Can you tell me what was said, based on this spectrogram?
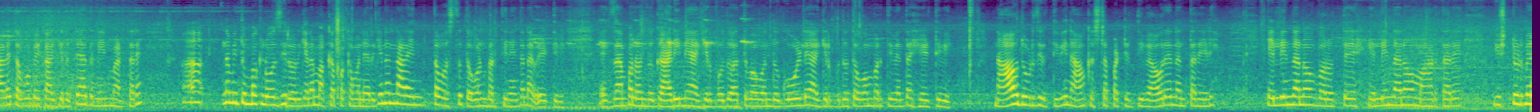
ನಾಳೆ ತೊಗೋಬೇಕಾಗಿರುತ್ತೆ, ಅದನ್ನು ಏನು ಮಾಡ್ತಾರೆ? ನಮಗೆ ತುಂಬ ಕ್ಲೋಸ್ ಇರೋರಿಗೆ, ನಮ್ಮ ಅಕ್ಕಪಕ್ಕ ಮನೆಯವರಿಗೆ ನಾನು ನಾಳೆ ಇಂಥ ವಸ್ತು ತೊಗೊಂಡು ಬರ್ತೀನಿ ಅಂತ ನಾವು ಹೇಳ್ತೀವಿ. ಎಕ್ಸಾಂಪಲ್ ಒಂದು ಗಾಡಿನೇ ಆಗಿರ್ಬೋದು ಅಥವಾ ಒಂದು ಗೋಲ್ಡೇ ಆಗಿರ್ಬೋದು ತೊಗೊಂಬರ್ತೀವಿ ಅಂತ ಹೇಳ್ತೀವಿ. ನಾವು ದುಡ್ದಿರ್ತೀವಿ, ನಾವು ಕಷ್ಟಪಟ್ಟಿರ್ತೀವಿ. ಅವ್ರೇನಂತಾರೆ ಹೇಳಿ? ಎಲ್ಲಿಂದನೋ ಬರುತ್ತೆ, ಎಲ್ಲಿಂದನೋ ಮಾಡ್ತಾರೆ, ಇಷ್ಟು ದುಡ್ಮೆ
